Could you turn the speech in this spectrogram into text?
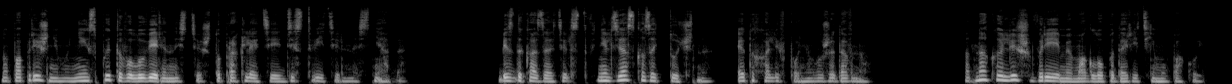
но по-прежнему не испытывал уверенности, что проклятие действительно снято. Без доказательств нельзя сказать точно, это халиф понял уже давно. Однако лишь время могло подарить ему покой.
